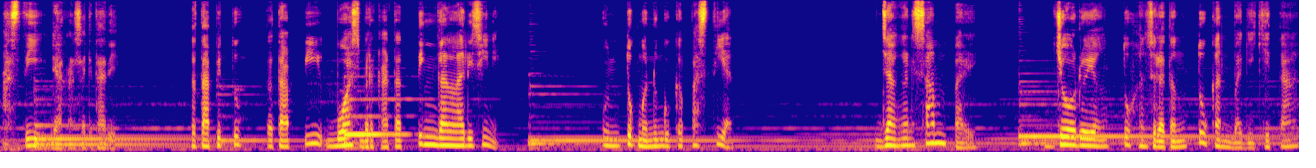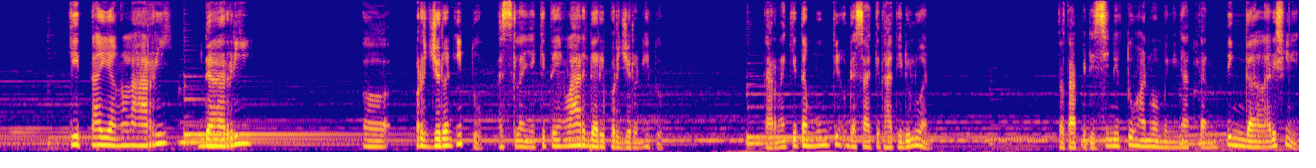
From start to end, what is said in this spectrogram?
Pasti dia akan sakit hati. Tetapi tuh, tetapi Boas berkata tinggallah di sini untuk menunggu kepastian. Jangan sampai jodoh yang Tuhan sudah tentukan bagi kita, kita yang lari dari uh, perjodohan itu, istilahnya kita yang lari dari perjodohan itu. Karena kita mungkin udah sakit hati duluan. Tetapi di sini Tuhan mau mengingatkan tinggallah di sini.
